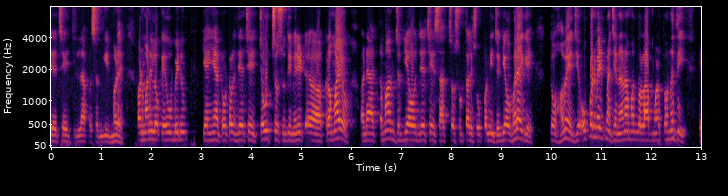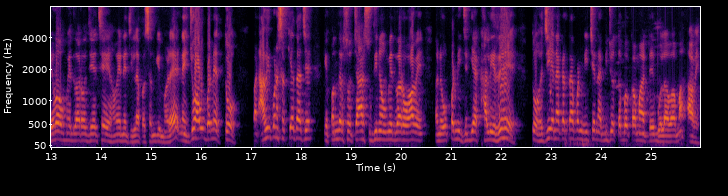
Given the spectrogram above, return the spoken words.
જે છે જિલ્લા પસંદગી મળે. પણ માની લો કે એવું બન્યું કે અહીંયા ટોટલ જે છે ચૌદસો સુધી મેરિટ ક્રમ આવ્યો અને આ તમામ જગ્યાઓ જે છે સાતસો સુડતાલીસ ઓપનની જગ્યાઓ ભરાઈ ગઈ, તો હવે જે ઓપન મેરિટમાં જે અનામતનો લાભ મળતો નથી, એવા ઉમેદવારો જે છે, હવે એને જિલ્લા પસંદગી મળે નહીં. જો આવું બને તો પણ આવી પણ શક્યતા છે કે પંદરસો ચાર સુધીના ઉમેદવારો આવે અને ઓપનની જગ્યા ખાલી રહે, તો હજી એના કરતાં પણ નીચેના બીજો તબક્કા માટે બોલાવવામાં આવે.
